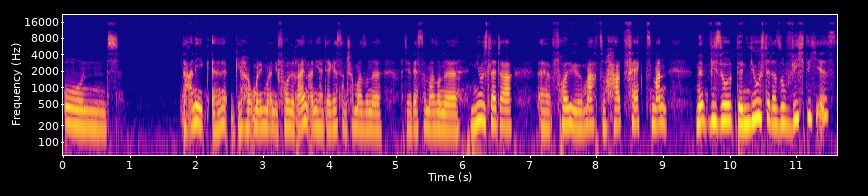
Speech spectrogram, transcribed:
Und da Anni, äh, gehör unbedingt mal in die Folge rein. Anni hat ja gestern schon mal so eine, hat ja gestern mal so eine Newsletter-Folge äh, gemacht, so Hard Facts, Mann, ne, wieso der Newsletter so wichtig ist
